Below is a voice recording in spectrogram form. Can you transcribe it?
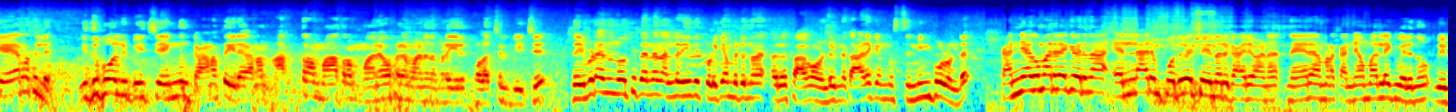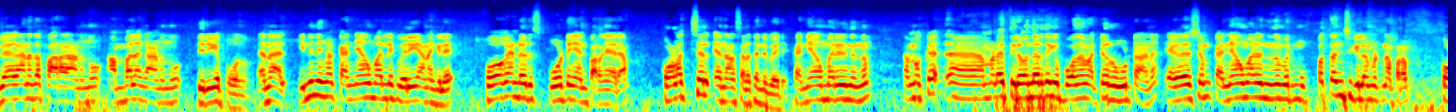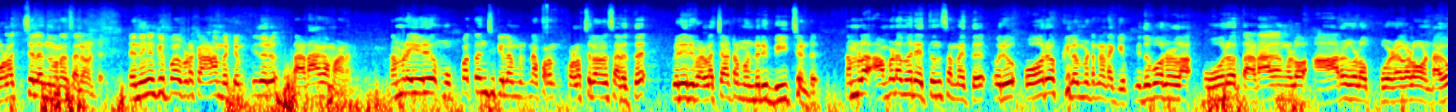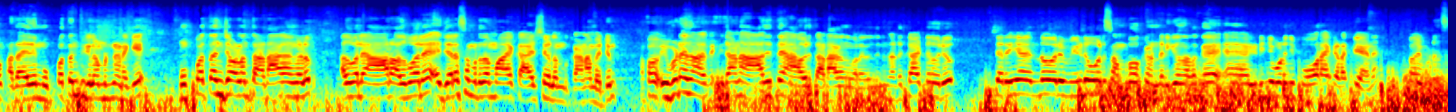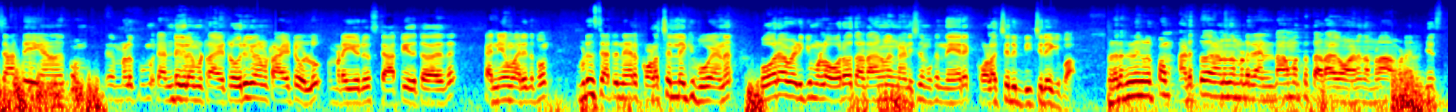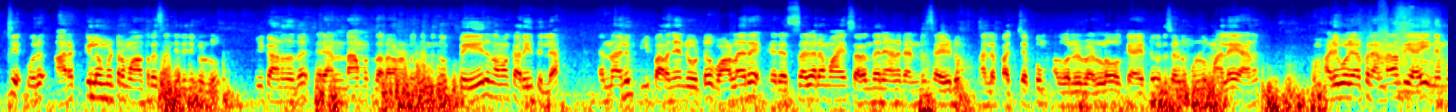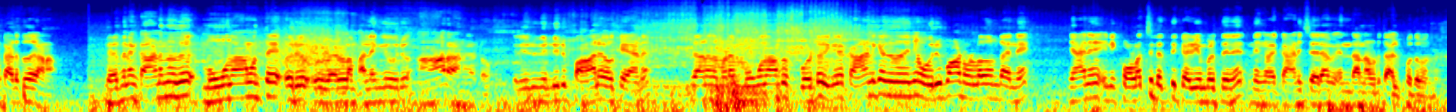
കേരളത്തിൽ ഇതുപോലൊരു ബീച്ച് എങ്ങും കാണത്തേയില്ല കാരണം അത്രമാത്രം മനോഹരമാണ് നമ്മുടെ ഈ ഒരു കുളച്ചൽ ബീച്ച് ഇവിടെ നിന്ന് നോക്കി തന്നെ നല്ല രീതിയിൽ കുളിക്കാൻ പറ്റുന്ന ഒരു ഭാഗമുണ്ട്. പിന്നെ താഴേക്ക് സ്വിമ്മിംഗ് പൂൾ ഉണ്ട്. കന്യാകുമാരിയിലേക്ക് വരുന്ന എല്ലാവരും പൊതുവെ ചെയ്യുന്ന ഒരു കാര്യമാണ്. നേരെ നമ്മുടെ കന്യാകുമാരിയിലേക്ക് വരുന്നു. വിവേകാനന്ദ പാറ കാണുന്നു. അമ്പലം കാണുന്നു. തിരികെ പോകുന്നു. എന്നാൽ ഇനി നിങ്ങൾ കന്യാകുമാരിയിലേക്ക് വരികയാണെങ്കിൽ പോകേണ്ട ഒരു സ്പോട്ട് ഞാൻ പറഞ്ഞുതരാം. കുളച്ചൽ എന്നാണ് സ്ഥലത്തിന്റെ പേര്. കന്യാകുമാരിയിൽ നിന്നും നമുക്ക് നമ്മുടെ തിരുവനന്തപുരത്തേക്ക് പോകുന്ന മറ്റൊരു റൂട്ടാണ്. ഏകദേശം കന്യാകുമാരിയിൽ നിന്നും ഒരു മുപ്പത്തഞ്ച് കിലോമീറ്ററിനപ്പുറം കുളച്ചൽ എന്ന് പറയുന്ന സ്ഥലമുണ്ട്. നിങ്ങൾക്കിപ്പോൾ ഇവിടെ കാണാൻ പറ്റും ഇതൊരു തടാകമാണ്. നമ്മുടെ ഈ ഒരു മുപ്പത്തഞ്ച് കിലോമീറ്ററിനപ്പുറം കുളച്ചൽ എന്ന സ്ഥലത്ത് വലിയൊരു വെള്ളച്ചാട്ടമുണ്ട് ഒരു ബീച്ച് ഉണ്ട് നമ്മൾ അവിടെ വരെ എത്തുന്ന സമയത്ത് ഒരു ഓരോ കിലോമീറ്ററിനടയ്ക്കും. ഇതുപോലുള്ള ഓരോ തടാകങ്ങളോ ആറുകളോ പുഴകളോ ഉണ്ടാകും. അതായത് മുപ്പത്തഞ്ച് കിലോമീറ്ററിനിടയ്ക്ക് മുപ്പത്തഞ്ചോളം തടാകങ്ങളും അതുപോലെ ആറ് അതുപോലെ ജലസമൃദ്ധമായ കാഴ്ചകൾ നമുക്ക് കാണാൻ പറ്റും. അപ്പോൾ ഇവിടെ ഇതാണ് ആദ്യത്തെ ആ ഒരു തടാകം എന്ന് പറയുന്നത്. ഇതിന് നടുക്കായിട്ട് ഒരു ചെറിയ എന്തോ ഒരു വീട് പോലെ സംഭവമൊക്കെ ഉണ്ട്. എനിക്ക് അതൊക്കെ ഇടിഞ്ഞു പൊളിഞ്ഞ് പോറായി കിടക്കുകയാണ്. അപ്പോൾ ഇവിടുന്ന് സ്റ്റാർട്ട് ചെയ്യുകയാണ്. ഇപ്പം നമ്മളിപ്പം രണ്ട് കിലോമീറ്റർ ആയിട്ട് ഒരു കിലോമീറ്റർ ആയിട്ടേ ഉള്ളൂ. നമ്മുടെ ഈ ഒരു സ്റ്റാർട്ട് ചെയ്തിട്ട് അതായത് കന്യാകുമാരി ഇപ്പം ഇവിടുന്ന് സ്റ്റാർട്ട് നേരെ കുളച്ചലിലേക്ക് പോവുകയാണ്. ഓരോ വഴിക്കുമുള്ള ഓരോ തടാകങ്ങളും കാണിച്ച് നമുക്ക് നേരെ കുളച്ചൽ ബീച്ചിലേക്ക് പോകാം എന്നിട്ട് നിങ്ങളിപ്പം അടുത്തത് കാണുന്ന നമ്മുടെ രണ്ടാമത്തെ തടാകമാണ്. നമ്മൾ അവിടെ ജസ്റ്റ് ഒരു അര കിലോമീറ്റർ മാത്രമേ സഞ്ചരിച്ചിട്ടുള്ളൂ. ഈ കാണുന്നത് രണ്ടാമത്തെ തടാകമാണ്. ഇതിന്റെ ഒന്നും പേര് നമുക്കറിയത്തില്ല. എന്നാലും ഈ പറഞ്ഞതിന്റെ തൊട്ട് വളരെ രസകരമായ സ്ഥലം തന്നെയാണ്. രണ്ട് സൈഡും നല്ല പച്ചപ്പും അതുപോലെ വെള്ളവും ഒക്കെ ആയിട്ട് ഒരു സൈഡ് മുള്ളു മലയാണ്. അപ്പം അടിപൊളി. അപ്പോൾ രണ്ടാമത്തെ ആയി നമുക്ക് അടുത്തത് കാണാം. അദ്ദേഹത്തിനെ കാണുന്നത് മൂന്നാമത്തെ ഒരു വെള്ളം അല്ലെങ്കിൽ ഒരു ആറാണ് കേട്ടോ. ഇതൊരു വലിയൊരു പാലമൊക്കെയാണ്. ഇതാണ് നമ്മുടെ മൂന്നാമത്തെ സ്പോട്ട് ഇങ്ങനെ കാണിക്കാൻ നിന്ന് കഴിഞ്ഞാൽ ഒരുപാടുള്ളതുകൊണ്ട് തന്നെ ഞാൻ ഇനി കുളച്ചിലെത്തി കഴിയുമ്പോഴത്തേന് നിങ്ങളെ കാണിച്ചു തരാം എന്താണ് അവിടുത്തെ അത്ഭുതമെന്ന്.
